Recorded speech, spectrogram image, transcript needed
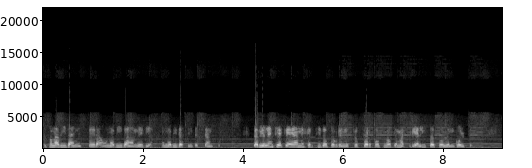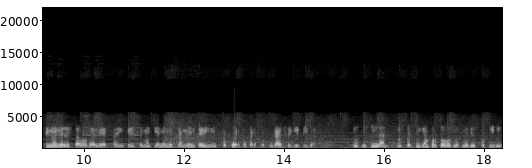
Es una vida en espera, una vida a medias, una vida sin descanso. La violencia que han ejercido sobre nuestros cuerpos no se materializa solo en golpes, sino en el estado de alerta en que se mantiene nuestra mente y nuestro cuerpo para procurar seguir vivas nos vigilan, nos persiguen por todos los medios posibles,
